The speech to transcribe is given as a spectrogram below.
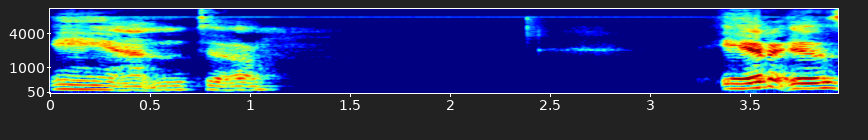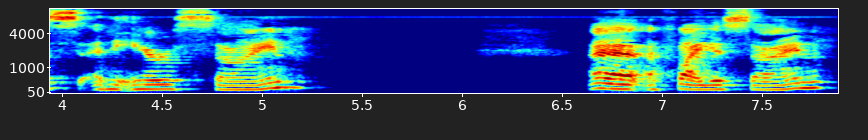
And uh, it is an air sign, uh, a fire sign.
